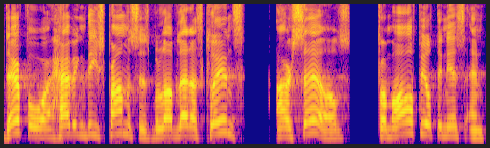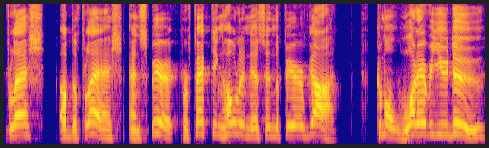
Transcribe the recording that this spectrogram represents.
therefore, having these promises, beloved, let us cleanse ourselves from all filthiness and flesh of the flesh and spirit, perfecting holiness in the fear of God. Come on, whatever you do,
